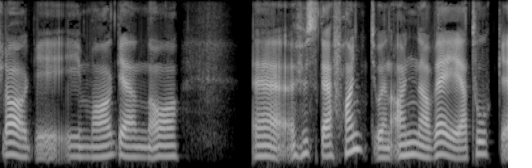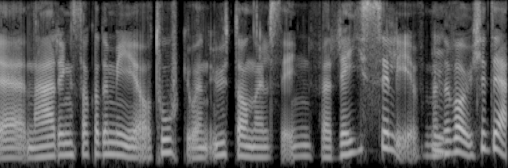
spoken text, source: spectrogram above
slag i, i magen. Og jeg husker jeg fant jo en annen vei. Jeg tok eh, næringsakademiet og tok jo en utdannelse innenfor reiseliv, men Mm. det var jo ikke det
